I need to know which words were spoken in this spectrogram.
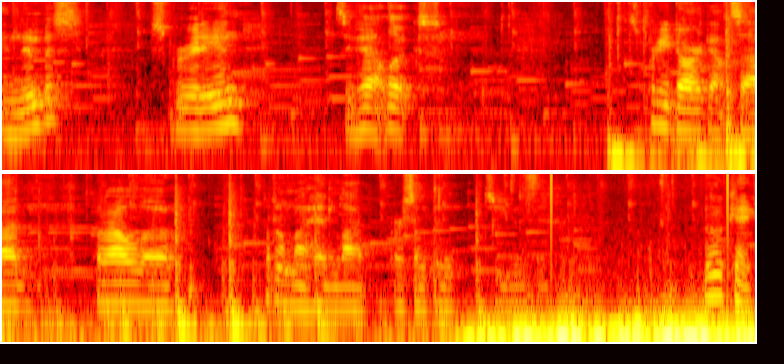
in Nimbus, screw it in, see how it looks. It's pretty dark outside, but I'll uh, put on my headlight or something so you can see. Okay,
